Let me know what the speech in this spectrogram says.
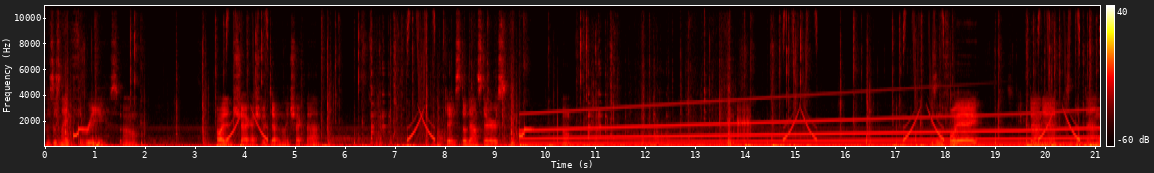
This is night three, so... Oh, I didn't check. I should definitely check that. Okay, still downstairs. In the foyer. Can't go down yet. He's in the den.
